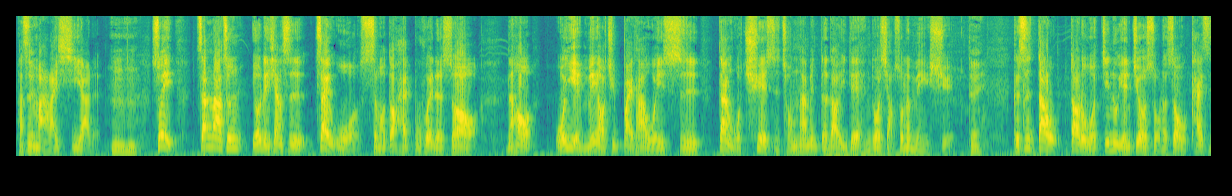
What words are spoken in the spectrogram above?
他是马来西亚人。嗯嗯所以张大春有点像是在我什么都还不会的时候，然后我也没有去拜他为师，但我确实从他们得到一堆很多小说的美学。对，可是到到了我进入研究所的时候，我开始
